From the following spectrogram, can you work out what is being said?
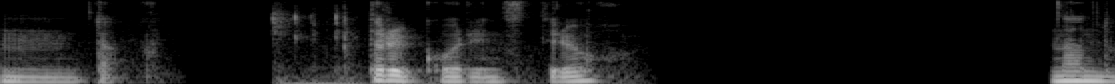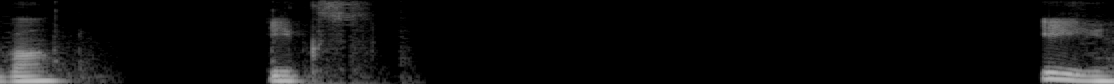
М, Так. 3 корінь з 3 на 2 х. І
